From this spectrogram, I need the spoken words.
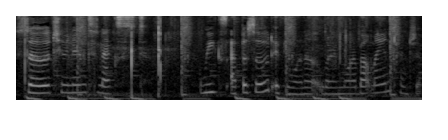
So tune in to next week's episode if you want to learn more about my internship.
